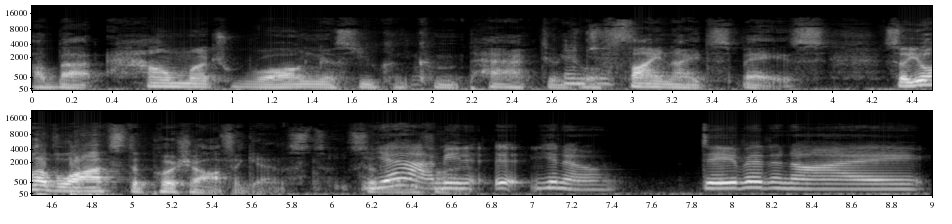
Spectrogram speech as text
about how much wrongness you can compact into a finite space. So you'll have lots to push off against. So yeah, I mean, it, you know, David and I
